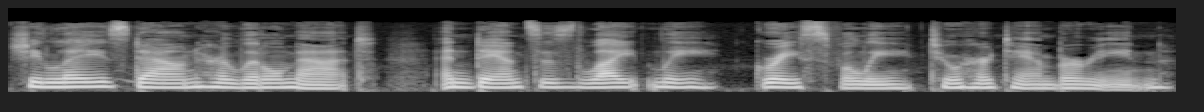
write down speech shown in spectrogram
She lays down her little mat and dances lightly, gracefully to her tambourine.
